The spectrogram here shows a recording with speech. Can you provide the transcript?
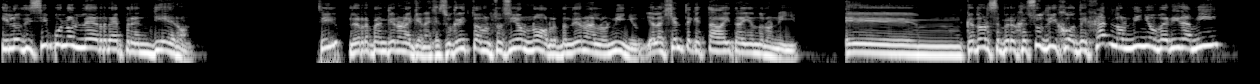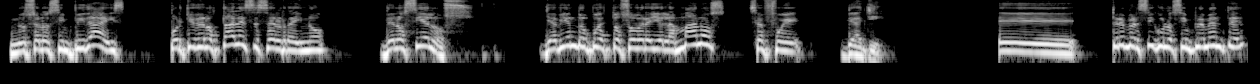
Y los discípulos le reprendieron. ¿Sí? ¿Le reprendieron a quién? ¿A Jesucristo, a nuestro Señor? No, reprendieron a los niños y a la gente que estaba ahí trayendo a los niños. 14. Eh, pero Jesús dijo, dejad los niños venir a mí, no se los impidáis, porque de los tales es el reino de los cielos. Y habiendo puesto sobre ellos las manos, se fue de allí. Eh, tres versículos simplemente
